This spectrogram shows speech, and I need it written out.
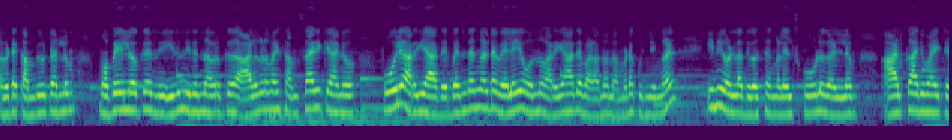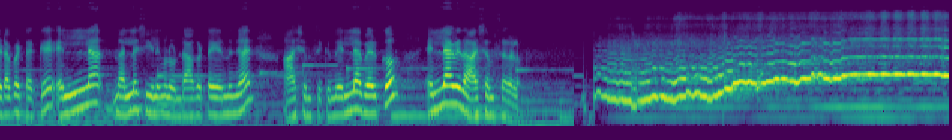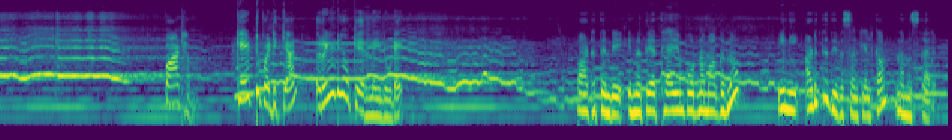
അവരുടെ കമ്പ്യൂട്ടറിലും മൊബൈലിലും ഒക്കെ ഇരുന്നിരുന്ന് അവർക്ക് ആളുകളുമായി സംസാരിക്കാനോ പോലും അറിയാതെ ബന്ധങ്ങളുടെ വിലയോ ഒന്നും അറിയാതെ വളർന്ന നമ്മുടെ കുഞ്ഞുങ്ങൾ ഇനിയുള്ള ദിവസങ്ങളിൽ സ്കൂളുകളിലും ആൾക്കാരുമായിട്ട് ഇടപെട്ടൊക്കെ എല്ലാ നല്ല ശീലങ്ങളും ഉണ്ടാകട്ടെ എന്ന് ഞാൻ ആശംസിക്കുന്നു. എല്ലാ പേർക്കും എല്ലാവിധ ആശംസകളും. പാഠം കേട്ടു പഠിക്കാൻ റേഡിയോ കേരളയിലൂടെ. പാഠത്തിന്റെ ഇന്നത്തെ അധ്യായം പൂർണമാകുന്നു. ഇനി അടുത്ത ദിവസം കേൾക്കാം. നമസ്കാരം.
